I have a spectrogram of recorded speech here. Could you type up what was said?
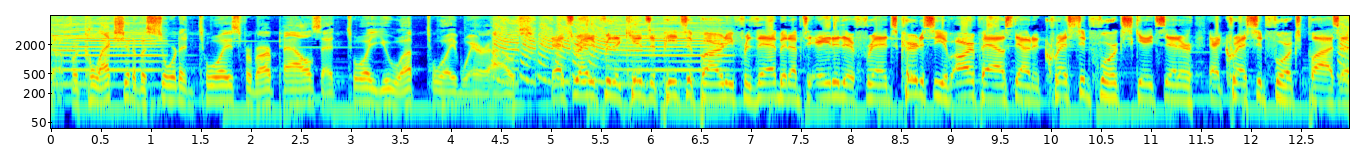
stuff. A collection of assorted toys from our pals at Toy You Up Toy Warehouse. That's right, for the kids, a pizza party for them and up to eight of their friends, courtesy of our pals down at Crested Forks Skate Center at Crested Forks Plaza.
